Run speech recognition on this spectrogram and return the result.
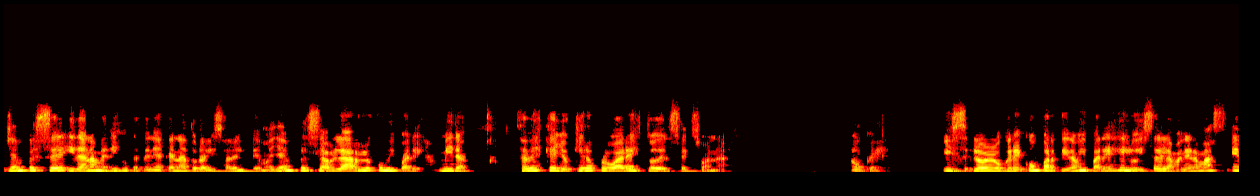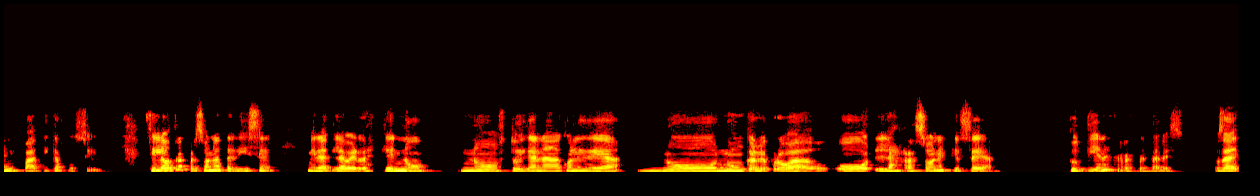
ya empecé y Dana me dijo que tenía que naturalizar el tema, ya empecé a hablarlo con mi pareja. Mira, ¿sabes qué? Yo quiero probar esto del sexo anal. Ok. Y lo logré compartir a mi pareja y lo hice de la manera más empática posible. Si la otra persona te dice, mira, la verdad es que no, no estoy ganada con la idea, no, nunca lo he probado, o las razones que sean, tú tienes que respetar eso. O sea,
